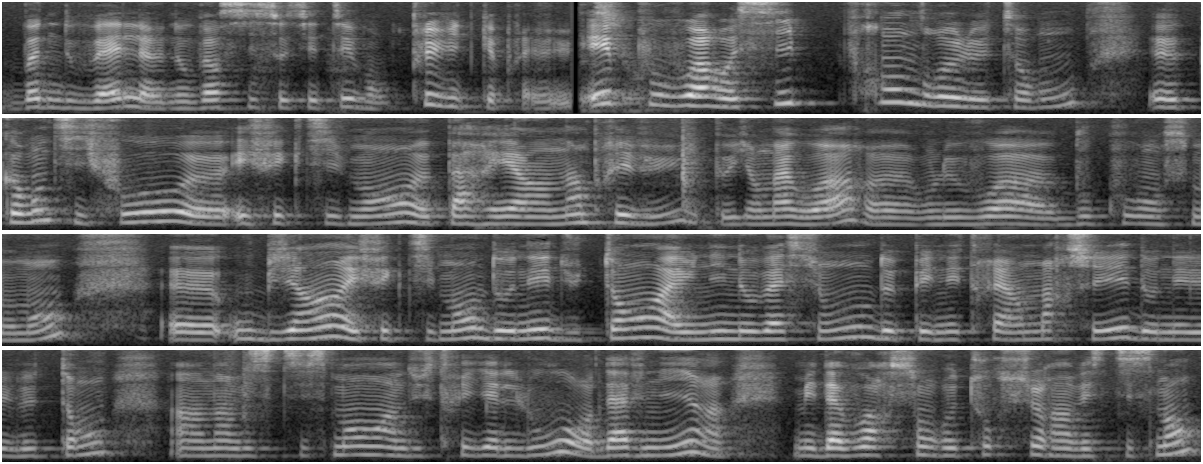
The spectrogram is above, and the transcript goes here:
bonne nouvelle, nos 26 sociétés vont plus vite que prévu. Et pouvoir aussi prendre le temps euh, quand il faut euh, effectivement euh, parer à un imprévu, il peut y en avoir, on le voit beaucoup en ce moment, ou bien effectivement donner du temps à une innovation, de pénétrer un marché, donner le temps à un investissement industriel lourd d'avenir, mais d'avoir son retour sur investissement.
